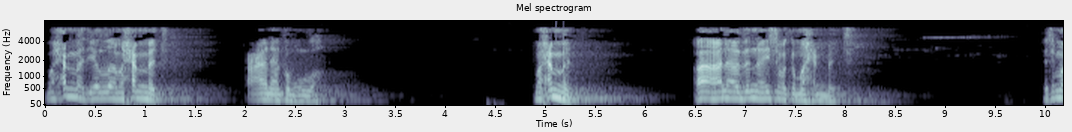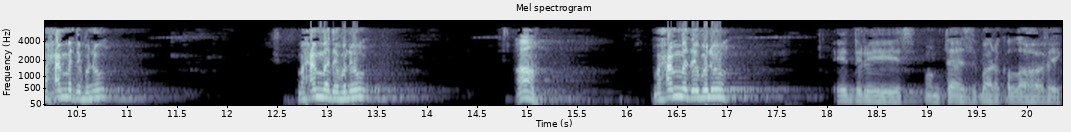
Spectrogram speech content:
محمد يلا محمد عاناكم الله محمد. آه أنا أظن اسمك محمد. اسم محمد ابنه؟ محمد ابنه؟ آه. محمد ابنه؟ إدريس ممتاز بارك الله فيك.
